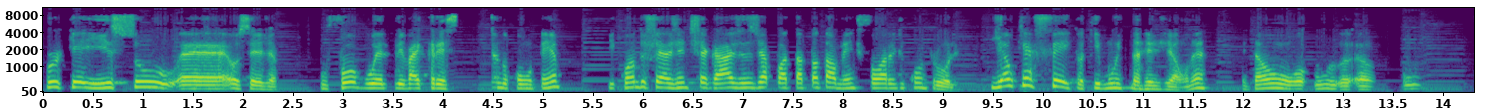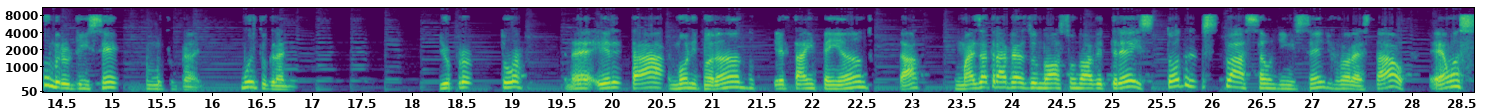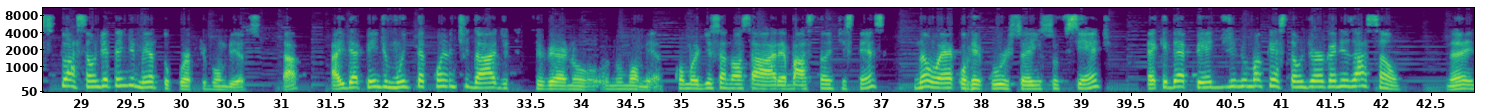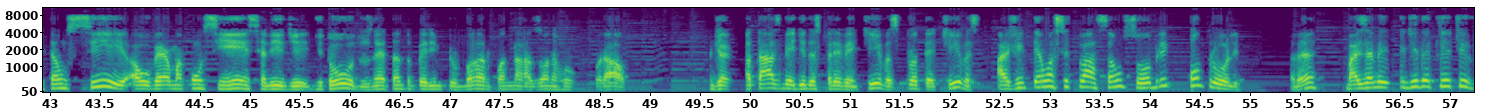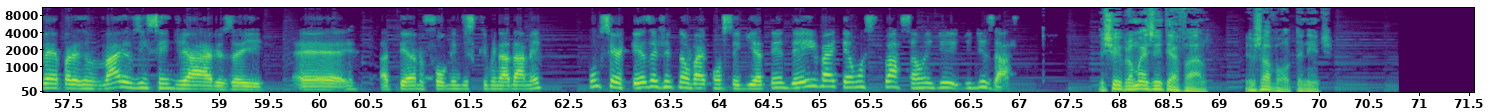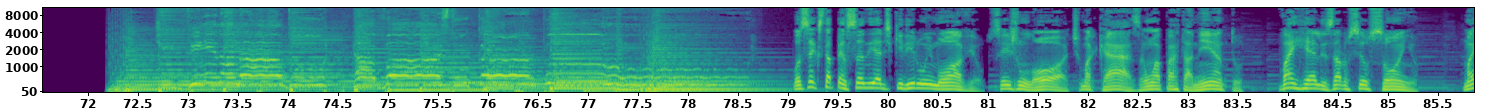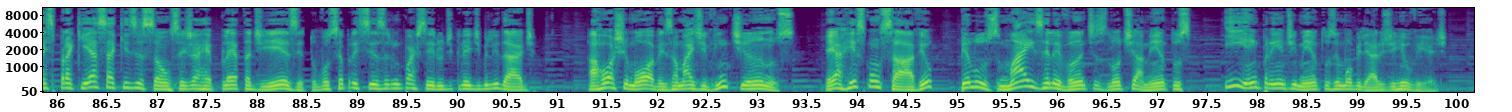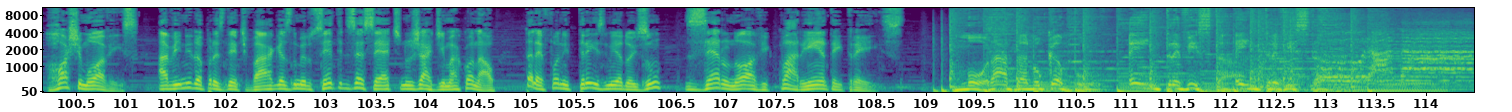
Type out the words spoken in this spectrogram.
porque isso, é, ou seja, o fogo ele vai crescendo com o tempo e quando a gente chegar, às vezes já pode estar totalmente fora de controle. E é o que é feito aqui muito na região, né? Então, o, o, o número de incêndios é muito grande, muito grande. E o produtor, né, ele está monitorando, ele está empenhando, tá? Mas através do nosso 93, toda situação de incêndio florestal é uma situação de atendimento do Corpo de Bombeiros, tá? Aí depende muito da quantidade que tiver no, no momento. Como eu disse, a nossa área é bastante extensa, não é com recurso é insuficiente, é que depende de uma questão de organização. Né? Então, se houver uma consciência ali de, de todos, né, tanto no perímetro urbano quanto na zona rural, de adotar as medidas preventivas, protetivas, a gente tem uma situação sobre controle, né? Mas à medida que tiver, por exemplo, vários incendiários aí é, ateando fogo indiscriminadamente, com certeza a gente não vai conseguir atender e vai ter uma situação de, de desastre. Deixa eu ir para mais um intervalo. Eu já volto, tenente. Você que está pensando em adquirir um imóvel, seja um lote, uma casa, um apartamento, vai realizar o seu sonho. Mas para que essa aquisição seja repleta de êxito, você precisa de um parceiro de credibilidade. A Rocha Imóveis, há mais de 20 anos, é a responsável pelos mais relevantes loteamentos e empreendimentos imobiliários de Rio Verde. Rocha Imóveis, Avenida Presidente Vargas, número 117, no Jardim Marconal. Telefone 3621-0943. Morada no Campo. Entrevista. Entrevista.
